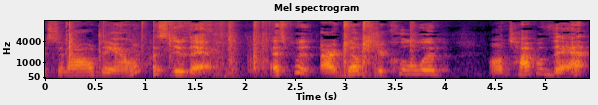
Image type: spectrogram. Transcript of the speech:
Press it all down. Let's do that. Let's put our dumpster Cool Whip on top of that.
